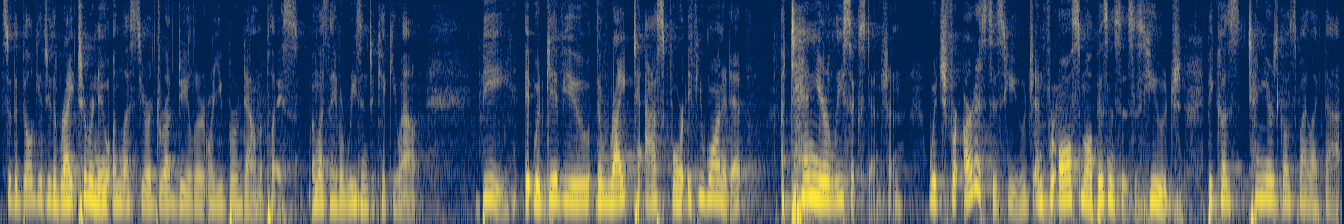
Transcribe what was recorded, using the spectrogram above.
So the bill gives you the right to renew unless you're a drug dealer or you burn down the place, unless they have a reason to kick you out. B, it would give you the right to ask for, if you wanted it, a 10 year lease extension which for artists is huge and for all small businesses is huge because 10 years goes by like that.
